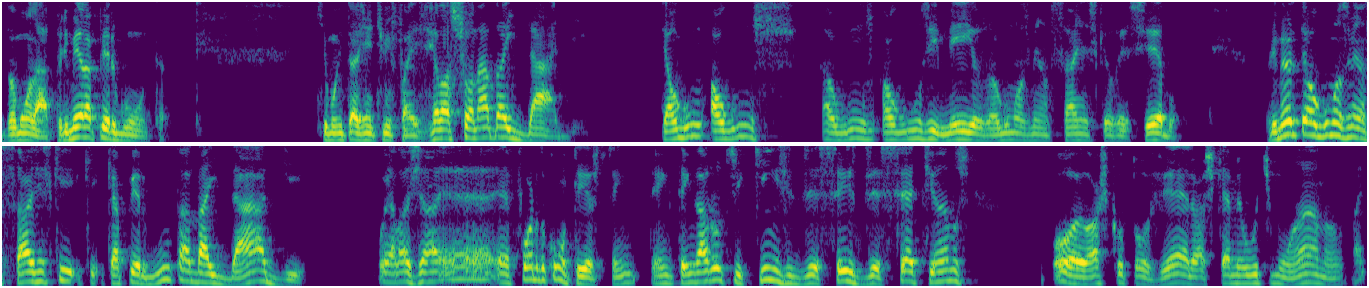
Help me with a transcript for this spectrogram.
Vamos lá, primeira pergunta que muita gente me faz, relacionado à idade. Tem algum, alguns, alguns, alguns e-mails, algumas mensagens que eu recebo. Primeiro, tem algumas mensagens que, que, que a pergunta da idade, pô, ela já é, é, fora do contexto. Tem, tem, tem garotos de 15, 16, 17 anos, pô, eu acho que eu tô velho, eu acho que é meu último ano, mas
